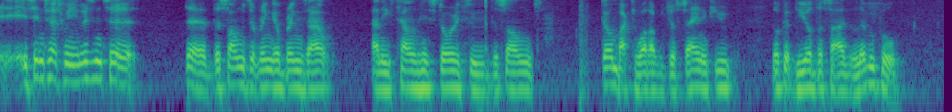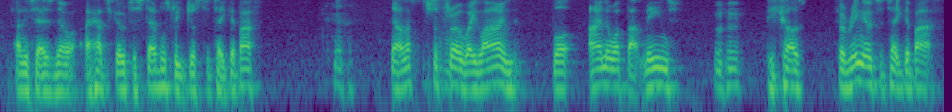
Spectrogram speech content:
It's interesting when you listen to the, the songs that Ringo brings out and he's telling his story through the songs. Going back to what I was just saying, if you look at the other side of Liverpool, and he says, "No, I had to go to Steble Street just to take a bath." now that's just a throwaway line, but I know what that means mm-hmm. because for Ringo to take a bath,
